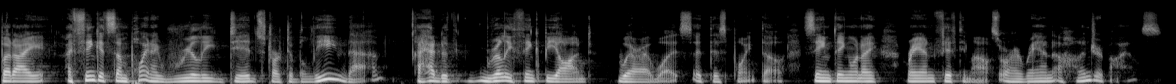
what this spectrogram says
But I, I think at some point I really did start to believe that. I had to really think beyond where I was at this point, though. Same thing when I ran 50 miles or I ran 100 miles.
